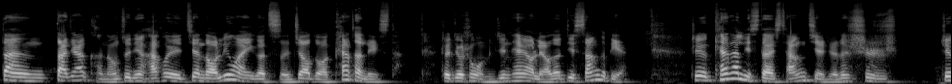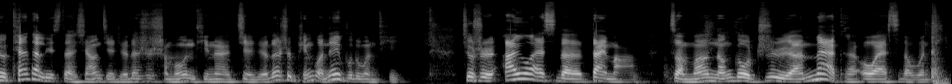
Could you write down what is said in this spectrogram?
但大家可能最近还会见到另外一个词，叫做 Catalyst，这就是我们今天要聊的第三个点。这个 Catalyst 想解决的是，这个 Catalyst 想解决的是什么问题呢？解决的是苹果内部的问题，就是 iOS 的代码怎么能够支援 macOS 的问题。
